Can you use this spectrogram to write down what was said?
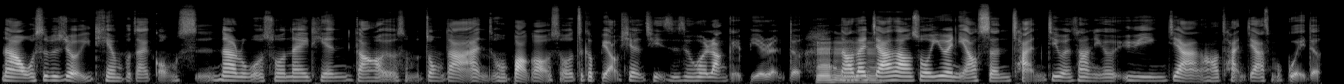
那我是不是就有一天不在公司？那如果说那一天刚好有什么重大案子或报告的时候，这个表现其实是会让给别人的。嗯然后再加上说，因为你要生产，基本上你有育婴假，然后产假什么鬼的，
